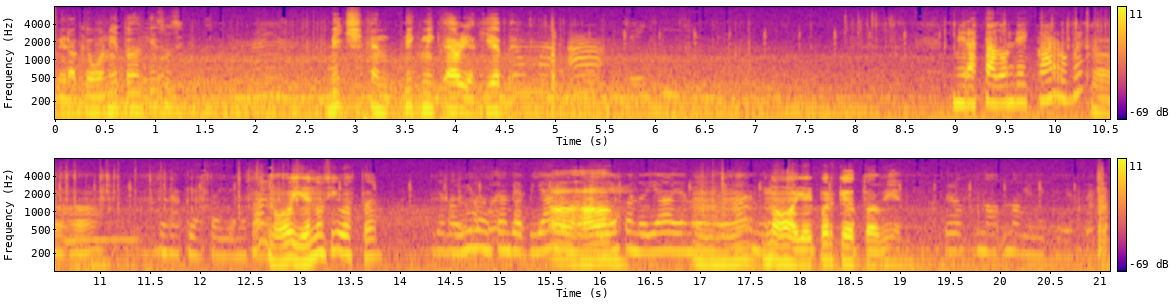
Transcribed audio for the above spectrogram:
Mira qué bonito es aquí, Susi. Beach and Picnic Area, Kiev. Ah, okay. Mira hasta dónde hay carros, ¿ves? Ajá. Mira que. Ah, no, lleno sí va a estar. Ya no ahí los están desviando, Ajá. No, ahí ya, no van a No, hay parqueo todavía. Pero no, no viene aquí después.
